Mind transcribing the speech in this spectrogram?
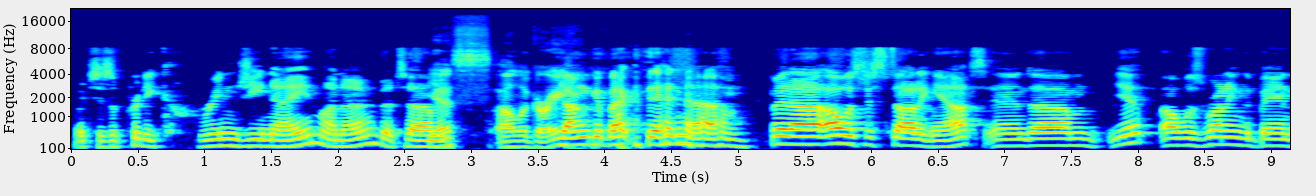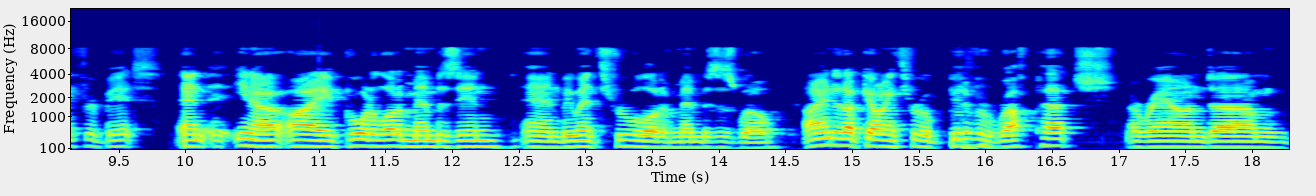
which is a pretty cringy name, I know, but um, yes, I'll agree. younger back then. Um, but uh, I was just starting out, and um, yep, I was running the band for a bit, and uh, you know, I brought a lot of members in, and we went through a lot of members as well. I ended up going through a bit of a rough patch around um,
